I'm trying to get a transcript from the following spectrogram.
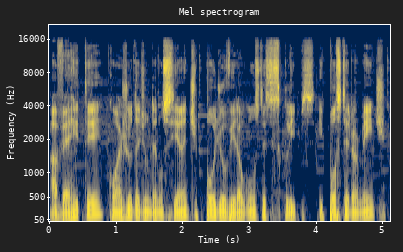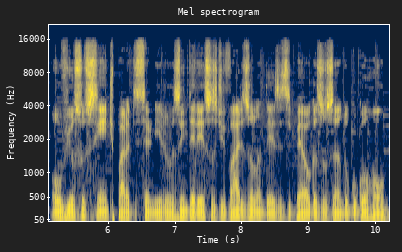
A VRT, com a ajuda de um denunciante, pôde ouvir alguns desses clipes e, posteriormente, ouviu o suficiente para discernir os endereços de vários holandeses e belgas usando o Google Home.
